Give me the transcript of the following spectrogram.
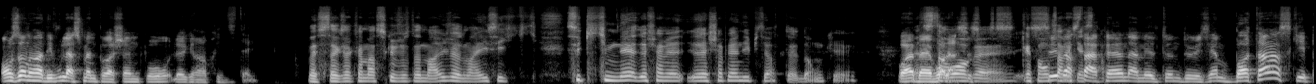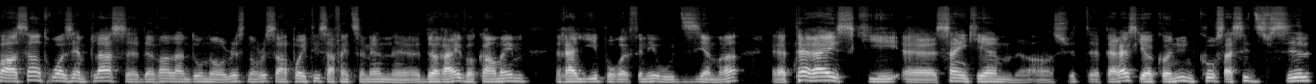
On se donne rendez-vous la semaine prochaine pour le Grand Prix d'Italie. Ben, c'est exactement ce que je vais te demander. Je vais te demander c'est qui, qui, menait le, championnat, des pilotes. Donc, Ouais, ben voilà. C'est Verstappen, Hamilton deuxième. Bottas qui est passé en troisième place euh, devant Lando Norris. Norris, ça n'a pas été sa fin de semaine euh, de rêve, a quand même rallié pour euh, finir au dixième rang. Perez qui est cinquième ensuite. Perez qui a connu une course assez difficile,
